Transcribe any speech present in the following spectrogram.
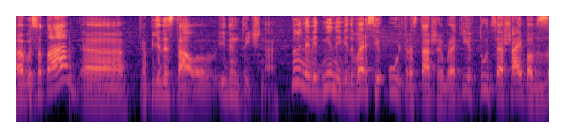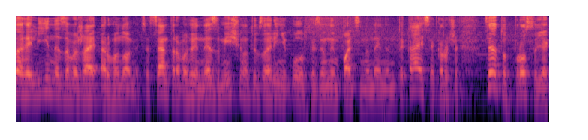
е, висота е, п'єдесталу ідентична. Ну і на відміну від версії ультра старших братів, тут ця шайба взагалі не заважає ергономіці. Центр ваги не зміщено, ти взагалі ніколи вказівним пальцем на неї не натикаєшся. Коротше, це тут просто як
